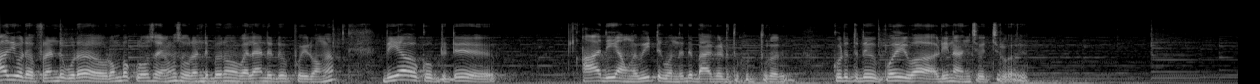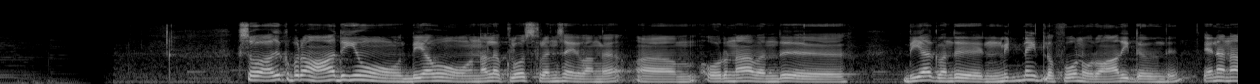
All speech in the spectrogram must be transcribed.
ஆரியோட ஃப்ரெண்டு கூட ரொம்ப க்ளோஸ் ஆகிடுவாங்க ஸோ ரெண்டு பேரும் விளையாண்டுட்டு போயிடுவாங்க. தியாவை கூப்பிட்டுட்டு ஆதி அவங்க வீட்டுக்கு வந்துட்டு பேக் எடுத்து கொடுத்துருவாரு. கொடுத்துட்டு போயிடுவா அப்படின்னு அனுப்பிச்சி வச்சுருவாரு. ஸோ அதுக்கப்புறம் ஆதியும் தியாவும் நல்ல க்ளோஸ் ஃப்ரெண்ட்ஸ் ஆயிடுவாங்க. ஒரு நாள் வந்து தியாவுக்கு வந்து மிட் நைட்டில் ஃபோன் வரும் ஆதிட்ட இருந்து. என்னன்னா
